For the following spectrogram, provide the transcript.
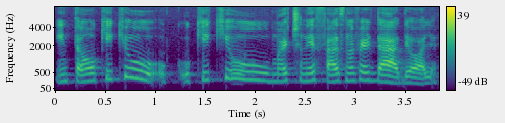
Então, o que que o, o, que que o Martinet faz, na verdade? Olha,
